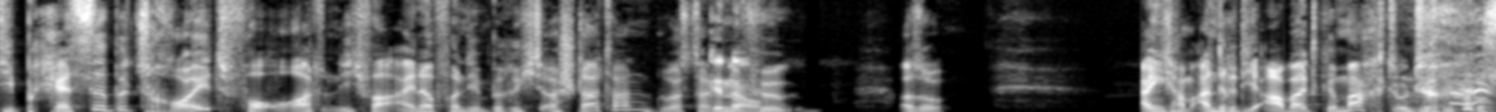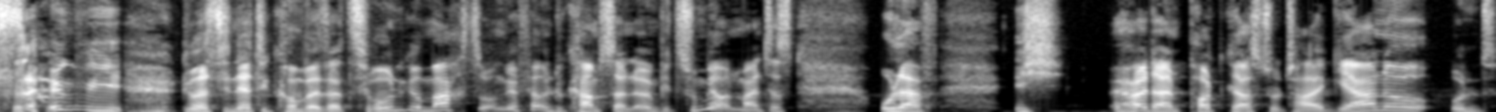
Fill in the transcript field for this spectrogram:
die Presse betreut vor Ort und ich war einer von den Berichterstattern. Du hast dann genau. dafür, also eigentlich haben andere die Arbeit gemacht und du hast irgendwie, du hast die nette Konversation gemacht, so ungefähr. Und du kamst dann irgendwie zu mir und meintest, Olaf, ich höre deinen Podcast total gerne und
